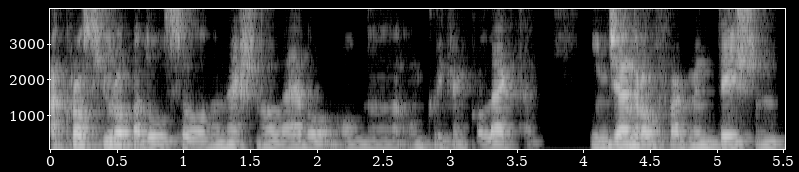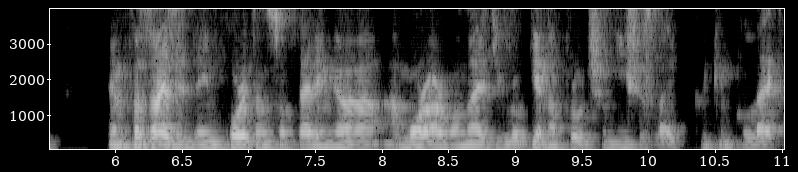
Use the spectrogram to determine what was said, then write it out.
across Europe, but also on a national level on, uh, on click and collect. And in general, fragmentation emphasizes the importance of having a, a more harmonized European approach on issues like click and collect.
